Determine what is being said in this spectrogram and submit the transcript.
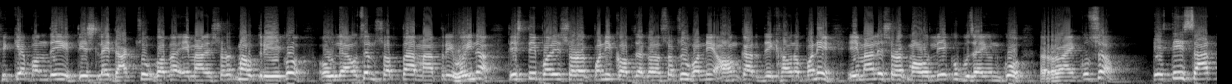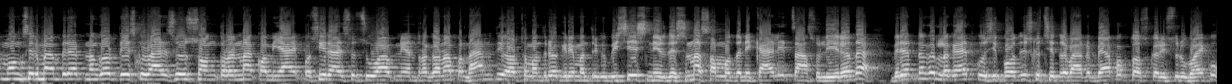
फिक्या बन्दै त्यसलाई ढाकछोप गर्न एमाले सडकमा उत्रिएको औल्याउँछन् सत्ता मात्रै होइन त्यस्तै परि सडक पनि कब्जा गर्न सक्छु भन्ने अहङ्कार देखाउन पनि एमाले सडकमा ओर्लिएको बुझाइ उनको रहेको छ। त्यस्तै सात मङ्सिरमा विराटनगर देशको राजस्व सङ्कलनमा कमी आएपछि राजस्व चुहाव नियन्त्रण गर्न प्रधानमन्त्री अर्थमन्त्री र गृहमन्त्रीको विशेष निर्देशनमा सम्बद्ध निकायले चासो लिइरहँदा विराटनगर लगायत कोशी प्रदेशको क्षेत्रबाट व्यापक तस्करी सुरु भएको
